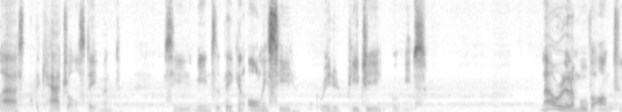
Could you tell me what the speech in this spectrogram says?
last, the catch-all statement, see, means that they can only see rated PG movies. Now we're going to move on to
